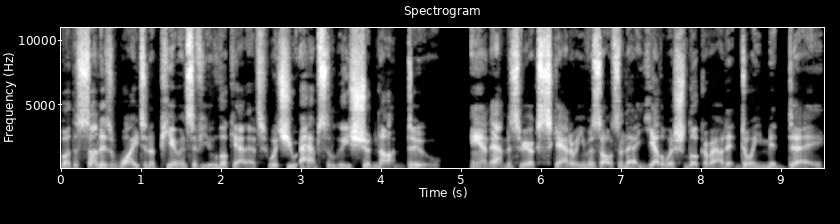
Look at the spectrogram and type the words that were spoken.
but the Sun is white in appearance if you look at it, which you absolutely should not do and atmospheric scattering results in that yellowish look around it during midday.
